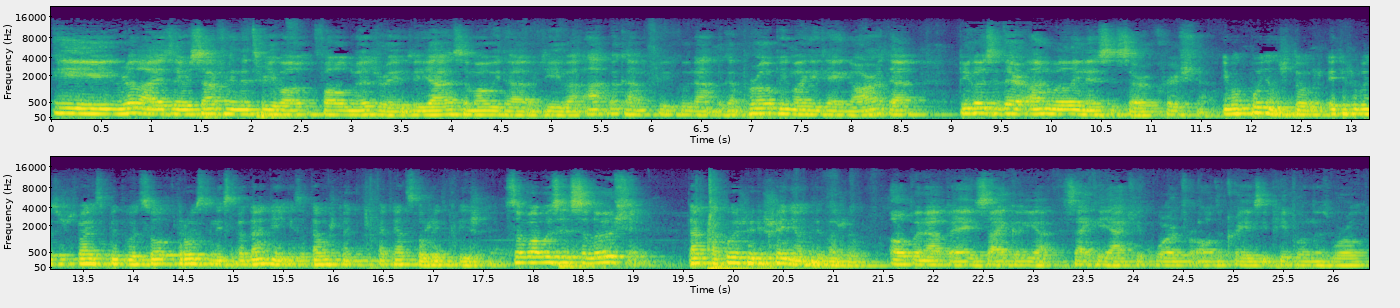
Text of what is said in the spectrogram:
he realized they were suffering the threefold miseries. Iya samohita jiva atmakam trigunatmakam propi manite narada because of their unwillingness to serve Krishna. И он понял, что эти живые существа испытывают со- тройственные страдания из-за того, что они не хотят служить Кришне. So what was his solution? Так, какое же решение он предложил? Open up a psychi- psychiatric ward for all the crazy people in this world.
